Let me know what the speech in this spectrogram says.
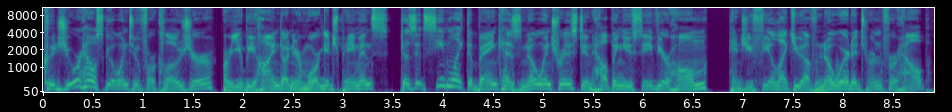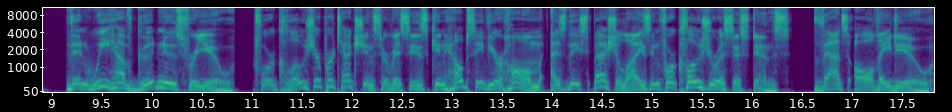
Could your house go into foreclosure? Are you behind on your mortgage payments? Does it seem like the bank has no interest in helping you save your home? And you feel like you have nowhere to turn for help? Then we have good news for you. Foreclosure Protection Services can help save your home as they specialize in foreclosure assistance. That's all they do.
